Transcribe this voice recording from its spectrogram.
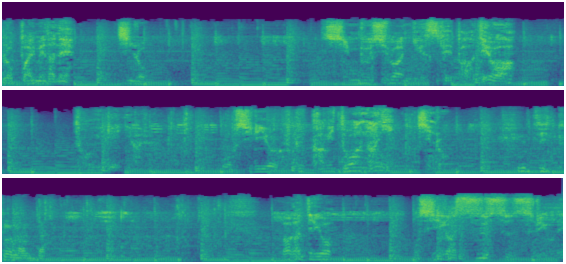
6杯目だね。新聞紙はニュースペーパーでは尻を拭く紙とは何？進路。人狼なんだ。分かってるよ。お尻がスースーするよね。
